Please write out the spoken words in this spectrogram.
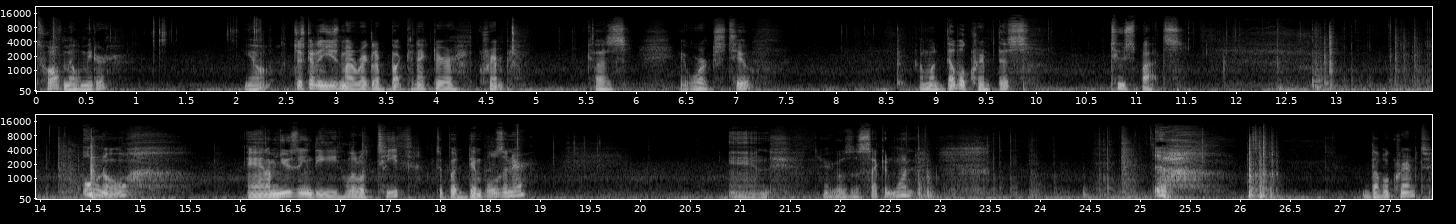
12 millimeter you know just gonna use my regular butt connector crimp because it works too. I'm gonna double crimp this two spots. Uno. And I'm using the little teeth to put dimples in there. And here goes the second one. Ugh. double crimped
